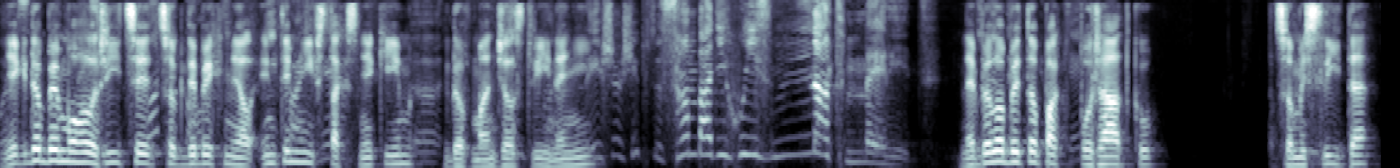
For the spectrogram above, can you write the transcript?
Někdo by mohl říci, co kdybych měl intimní vztah s někým, kdo v manželství není? Nebylo by to pak v pořádku? Co myslíte?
